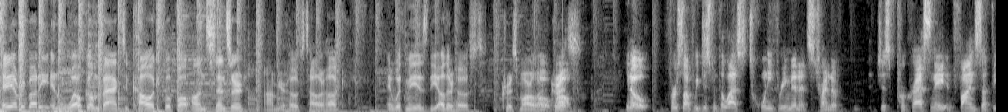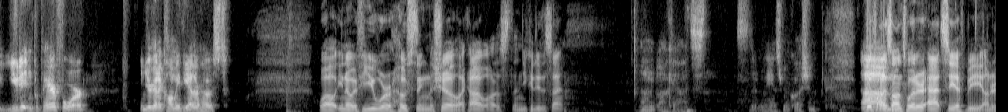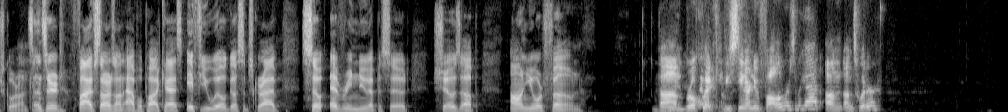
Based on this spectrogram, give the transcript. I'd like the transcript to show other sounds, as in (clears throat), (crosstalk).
Hey, everybody, and welcome back to College Football Uncensored. I'm your host, Tyler Huck, and with me is the other host, Chris Marler. Oh, Chris, wow. You know, first off, we just spent the last 23 minutes trying to just procrastinate and find stuff that you didn't prepare for, and you're going to call me the other host? Well, you know, if you were hosting the show like I was, then you could do the same. Um, okay, that's, that's didn't answer my question. Go find us Um, on Twitter at CFB underscore uncensored. Five stars on Apple Podcasts. If you will, go subscribe so every new episode shows up on your phone. Um, real quick, have you seen our new followers we got on on Twitter?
